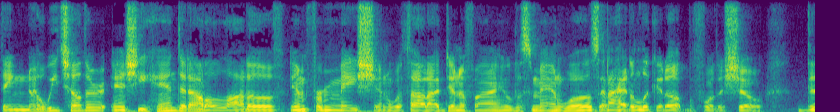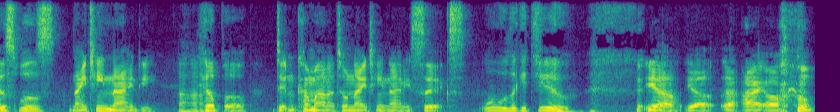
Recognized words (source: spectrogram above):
They know each other, and she handed out a lot of information without identifying who this man was. And I had to look it up before the show. This was 1990. Uh-huh. HIPAA didn't come out until 1996. Ooh, look at you. yeah, yeah. I um,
